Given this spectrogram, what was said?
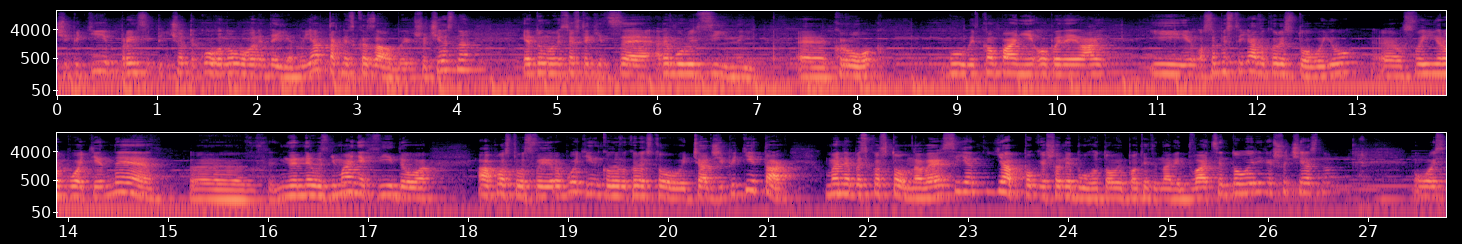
GPT в принципі нічого такого нового не дає. Ну я б так не сказав би, якщо чесно. Я думаю, все ж таки це революційний е, крок був від компанії OpenAI. І особисто я використовую е, в своїй роботі не, е, не, не у зніманнях відео, а просто у своїй роботі інколи використовую чат GPT. Так, у мене безкоштовна версія. Я поки що не був готовий платити навіть 20 доларів, якщо чесно. Ось.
